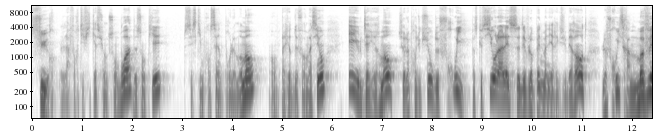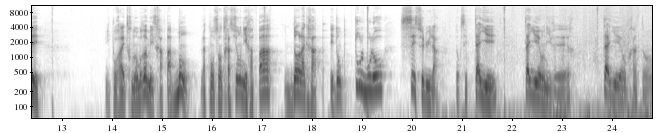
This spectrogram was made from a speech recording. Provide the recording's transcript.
sur la fortification de son bois, de son pied, c'est ce qui me concerne pour le moment, en période de formation, et ultérieurement sur la production de fruits. Parce que si on la laisse se développer de manière exubérante, le fruit sera mauvais. Il pourra être nombreux, mais il ne sera pas bon. La concentration n'ira pas dans la grappe. Et donc tout le boulot, c'est celui-là. Donc c'est tailler, tailler en hiver, tailler en printemps,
